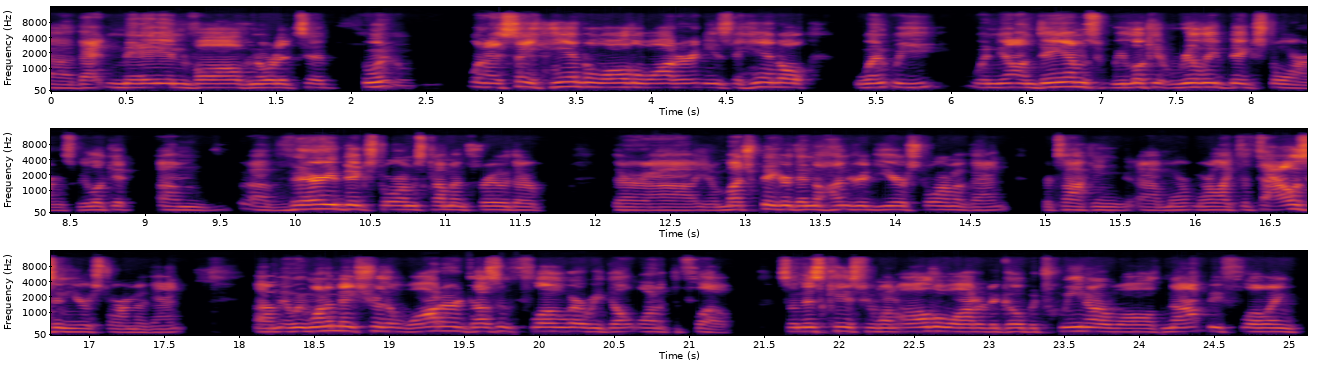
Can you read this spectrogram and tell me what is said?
uh, that may involve in order to, when, when I say handle all the water it needs to handle, when we, when on dams, we look at really big storms. We look at um, uh, very big storms coming through. They're, they're uh, you know, much bigger than the 100-year storm event. We're talking uh, more, more like the 1,000-year storm event. Um, and we wanna make sure that water doesn't flow where we don't want it to flow. So in this case, we want all the water to go between our walls, not be flowing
